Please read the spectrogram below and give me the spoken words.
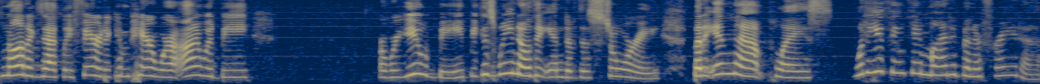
not exactly fair to compare where I would be or where you would be because we know the end of the story. But in that place, what do you think they might have been afraid of?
